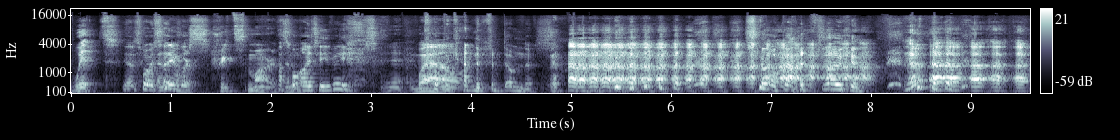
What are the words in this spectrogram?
wit. Yeah, that's what I and said, they were street smart. That's and- what ITV is. Yeah, well, Propaganda for dumbness. it's not a bad slogan.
